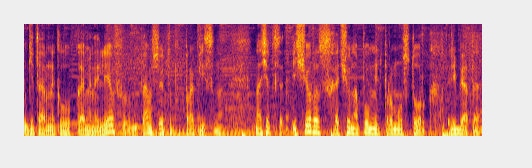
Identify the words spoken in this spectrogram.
гитарный клуб «Каменный лев», там все это прописано. Значит, еще раз хочу напомнить про Мусторг. Ребята,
